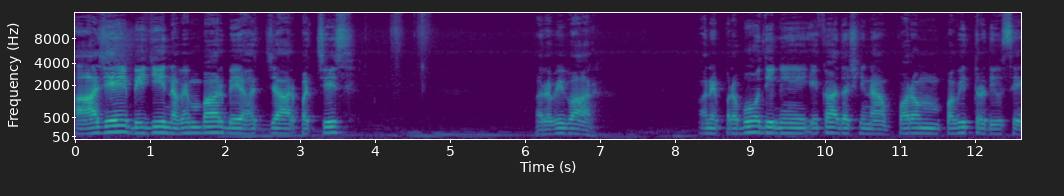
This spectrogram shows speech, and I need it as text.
આજે બીજી નવેમ્બર બે હજાર પચીસ, રવિવાર અને પ્રબોધિની એકાદશીના પરમ પવિત્ર દિવસે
